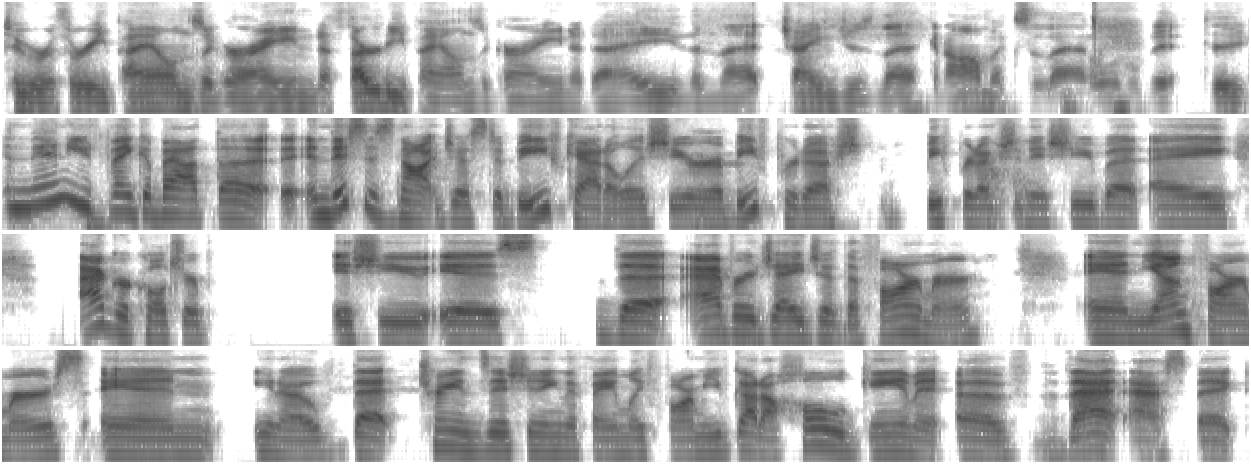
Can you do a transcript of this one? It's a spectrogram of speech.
two or three pounds of grain to 30 pounds of grain a day, then that changes the economics of that a little bit too. And then you think about the, and this is not just a beef cattle issue or a beef production beef production issue, but a agriculture issue is the average age of the farmer and young farmers and you know that transitioning the family farm you've got a whole gamut of that aspect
